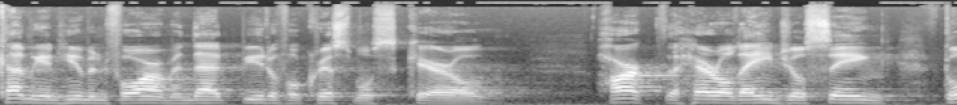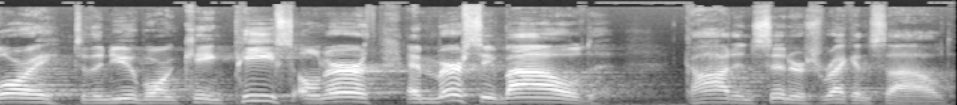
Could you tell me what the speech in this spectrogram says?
coming in human form in that beautiful Christmas carol. Hark the herald angels sing, Glory to the newborn King. Peace on earth and mercy mild. God and sinners reconciled.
